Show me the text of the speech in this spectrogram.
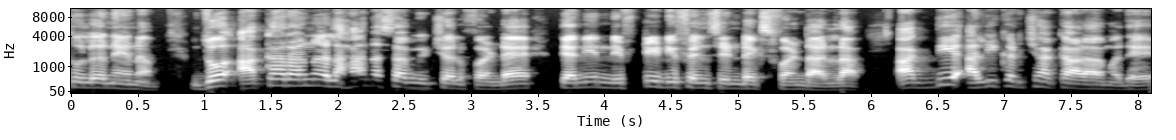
तुलनेनं जो आकारानं लहान असा म्युच्युअल फंड आहे त्यांनी निफ्टी डिफेन्स इंडेक्स फंड आणला. अगदी अलीकडच्या काळामध्ये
